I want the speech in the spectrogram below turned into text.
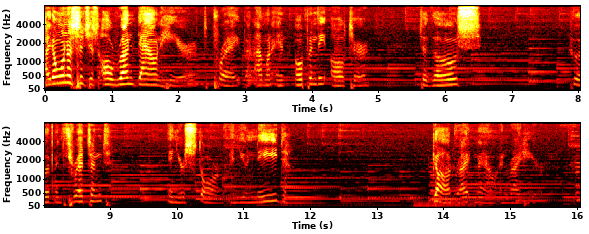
I don't want us to just all run down here to pray, but I want to open the altar to those who have been threatened in your storm and you need God right now and right here.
